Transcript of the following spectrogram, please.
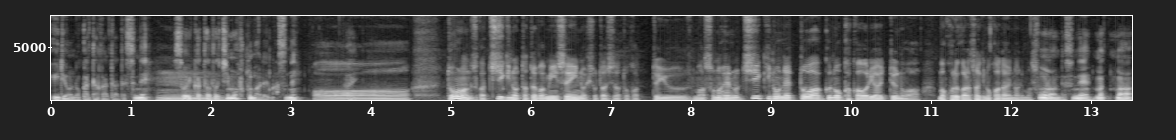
医療の方々ですね、そういう方たちも含まれますね。あはい、どうなんですか、地域の例えば民生委員の人たちだとかっていう、まあ、その辺の地域のネットワークの関わり合いっていうのは、まあ、これから先の課題になりますそうなんですね、ままあ、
